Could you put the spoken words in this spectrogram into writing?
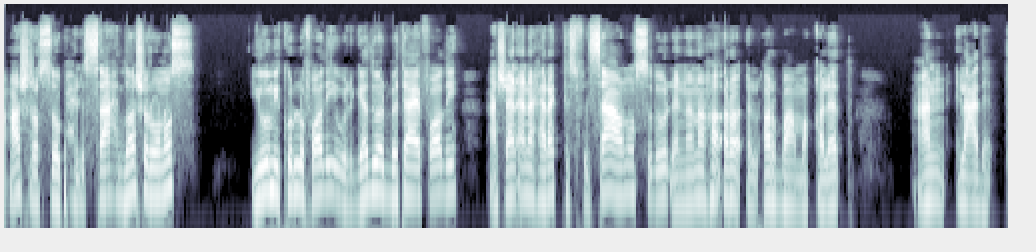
عشرة الصبح للساعة 11 ونص يومي كله فاضي والجدول بتاعي فاضي عشان أنا هركز في الساعة ونص دول إن أنا هقرأ الأربع مقالات عن العادات.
